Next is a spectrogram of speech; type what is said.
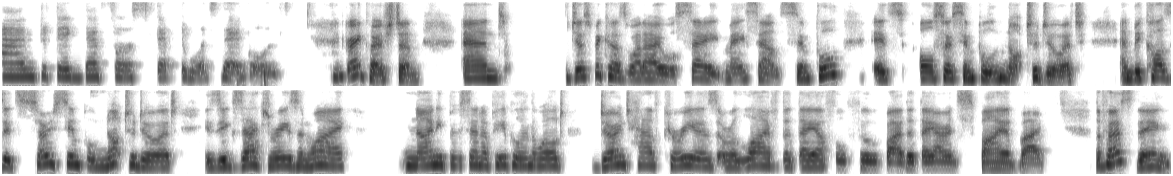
and to take their first step towards their goals? Great question. And just because what I will say may sound simple, it's also simple not to do it. And because it's so simple not to do it, is the exact reason why 90% of people in the world don't have careers or a life that they are fulfilled by, that they are inspired by. The first thing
